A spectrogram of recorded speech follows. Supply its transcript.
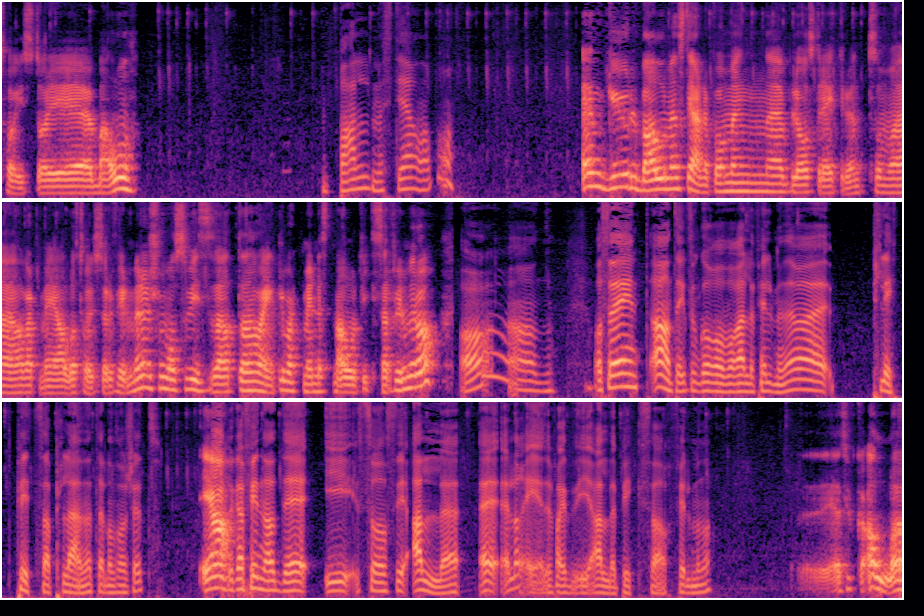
Toy Story-ballen. Ball med stjerner på. En gul ball med en stjerne på med en eh, blå strek rundt, som eh, har vært med i alle Toy Story-filmer. Som også viser seg at det har egentlig vært med i nesten alle Pixar-filmer òg. Å, ja. Og så er det en annen ting som går over alle filmene, det var Plit, Pizza Planet eller noe sånt shit. Ja. Du kan finne det i så å si alle eh, Eller er det faktisk i alle Pixar-filmene? Jeg tror ikke alle,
